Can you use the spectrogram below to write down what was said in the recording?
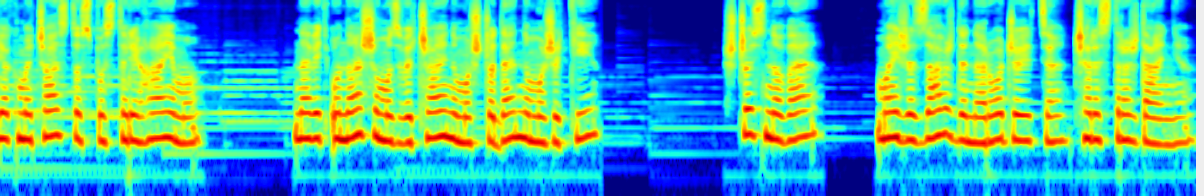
Як ми часто спостерігаємо, навіть у нашому звичайному щоденному житті щось нове майже завжди народжується через страждання,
